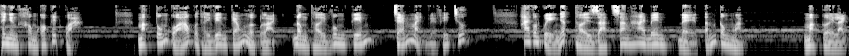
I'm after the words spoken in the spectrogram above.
Thế nhưng không có kết quả. Mặc túm của áo của thầy viên kéo ngược lại, Đồng thời vung kiếm, Chém mạnh về phía trước. Hai con quỷ nhất thời giạt sang hai bên Để tấn công mặc. Mặc cười lạnh,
